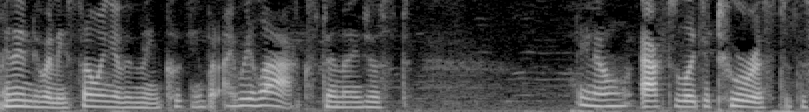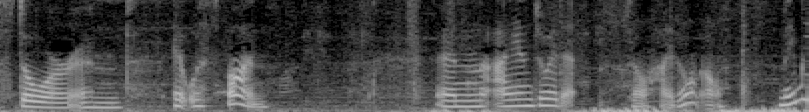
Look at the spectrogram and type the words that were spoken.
I didn't do any sewing, I didn't do any cooking, but I relaxed and I just you know, acted like a tourist at the store, and it was fun. And I enjoyed it. So I don't know. Maybe,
